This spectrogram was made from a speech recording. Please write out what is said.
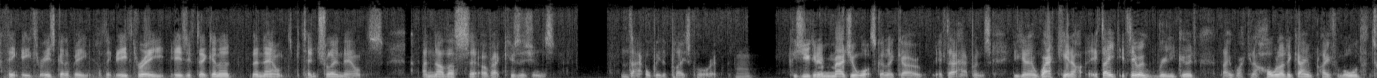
I think E3 is going to be. I think E3 is if they're going to announce potentially announce another set of acquisitions, that will be the place for it. Hmm. Because you can imagine what's going to go if that happens. You're going to whack in a, if they if they were really good, they whack in a whole lot of gameplay from all the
